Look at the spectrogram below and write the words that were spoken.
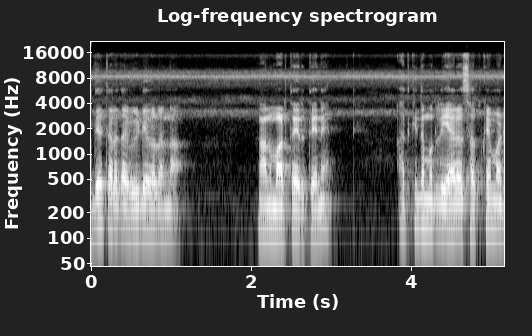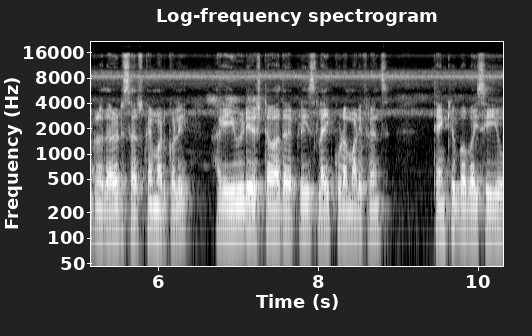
ಇದೇ ಥರದ ವಿಡಿಯೋಗಳನ್ನು ನಾನು ಮಾಡ್ತಾ ಇರ್ತೇನೆ. ಅದಕ್ಕಿಂತ ಮೊದಲು ಯಾರು ಸಬ್ಸ್ಕ್ರೈಬ್ ಮಾಡ್ಕೊಂಡು ದಯವಿಟ್ಟು ಸಬ್ಸ್ಕ್ರೈಬ್ ಮಾಡ್ಕೊಳ್ಳಿ. ಹಾಗೆ ಈ ವಿಡಿಯೋ ಇಷ್ಟವಾದರೆ ಪ್ಲೀಸ್ ಲೈಕ್ ಕೂಡ ಮಾಡಿ friends thank you bye see you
